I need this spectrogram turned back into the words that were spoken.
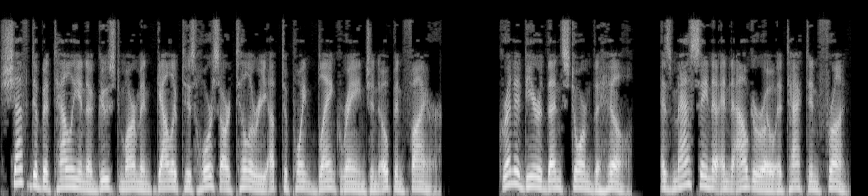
Chef de Battalion Auguste Marmont galloped his horse artillery up to point-blank range and opened fire. Grenadier then stormed the hill. As Massena and Augereau attacked in front,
